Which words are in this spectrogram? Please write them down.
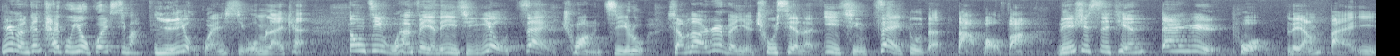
日本跟台股也有关系吗？也有关系。我们来看。东京武汉肺炎的疫情又再创纪录，想不到日本也出现了疫情再度的大爆发，连续四天单日破两百亿。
